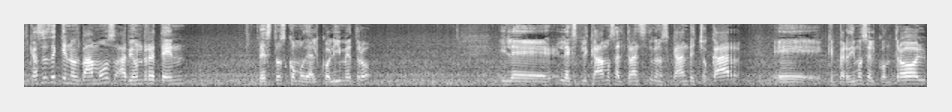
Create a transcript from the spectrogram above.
El caso es de que nos vamos, había un retén de estos como de alcoholímetro y le, le explicábamos al tránsito que nos acaban de chocar, eh, que perdimos el control.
